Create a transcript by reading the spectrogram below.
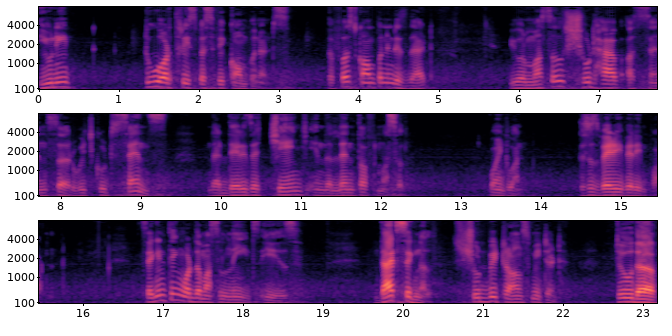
you need two or three specific components. The first component is that your muscle should have a sensor which could sense that there is a change in the length of muscle, point 1. This is very, very important. Second thing what the muscle needs is that signal should be transmitted to the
